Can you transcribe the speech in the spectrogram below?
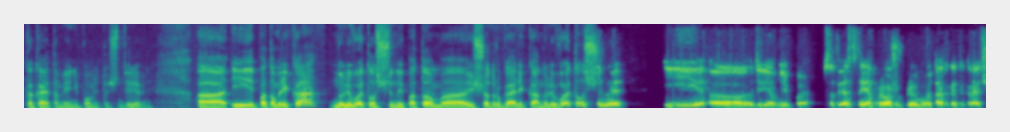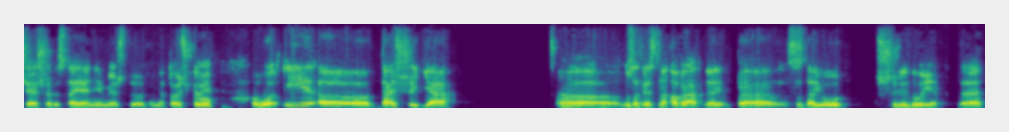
какая там, я не помню точно деревня. А, и потом река нулевой толщины, потом еще другая река нулевой толщины. И э, деревни П. Соответственно, я провожу прямую, так как это кратчайшее расстояние между двумя точками. Вот. И э, дальше я ну, соответственно, обратно создаю ширину рек, да.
